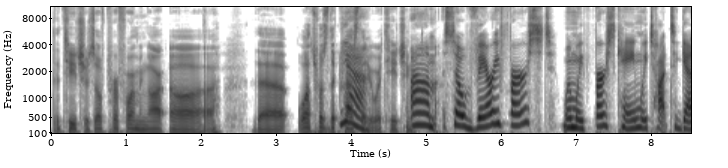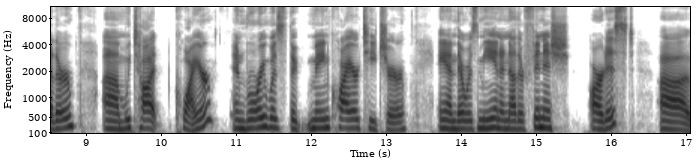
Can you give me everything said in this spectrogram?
the teachers of performing art? Uh, the what was the class Yeah. that you were teaching? Um, so very first, when we first came, we taught together. Um, we taught choir, and Rory was the main choir teacher. and there was me and another Finnish artist, uh,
